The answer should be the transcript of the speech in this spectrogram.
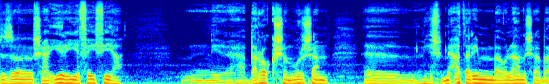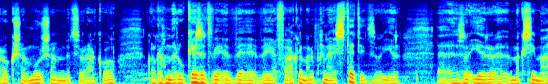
זו שהעיר היא יפהפייה. הברוק שמור שם, uh, יש מעט ערים בעולם שהברוק שמור שם בצורה כל, כל כך מרוכזת ו- ו- ויפה, כלומר מבחינה אסתטית זו עיר זו עיר אה, מקסימה,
